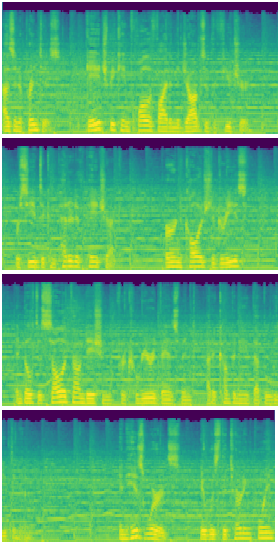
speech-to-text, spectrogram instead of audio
As an apprentice, Gage became qualified in the jobs of the future, received a competitive paycheck, earned college degrees, and built a solid foundation for career advancement at a company that believed in him. In his words, it was the turning point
